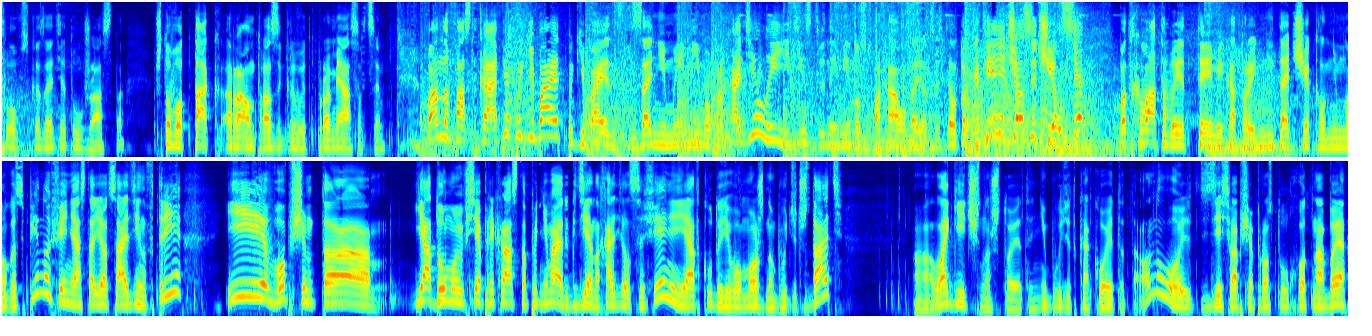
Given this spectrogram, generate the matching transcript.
слово сказать, это ужасно. Что вот так раунд разыгрывают промясовцы. Бан на фасткапе погибает. Погибает за ним и мимо проходил. И единственный минус пока удается сделать только Феня. Челси, Челси подхватывает Теми, который не дочекал немного спину. Феня остается один в три. И, в общем-то, я думаю, все прекрасно понимают, где находился Феня и откуда его можно будет ждать. А, логично, что это не будет какой-то там... Ну, здесь вообще просто уход на Б.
